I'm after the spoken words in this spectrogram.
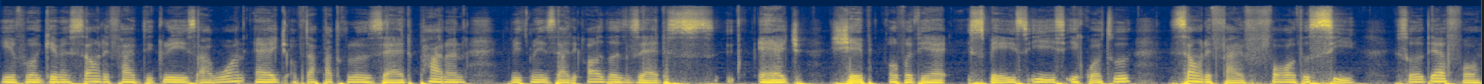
if we're given 75 degrees at one edge of that particular z pattern it means that the other z edge shape over there space is equal to 75 for the c so therefore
